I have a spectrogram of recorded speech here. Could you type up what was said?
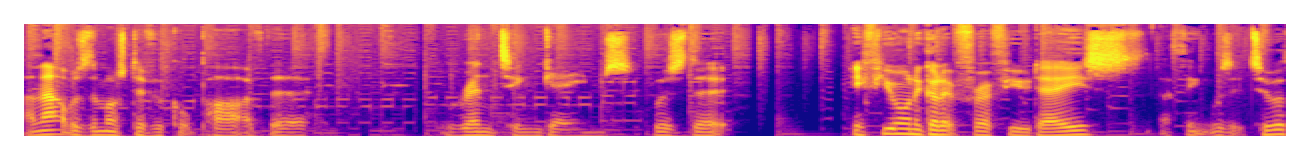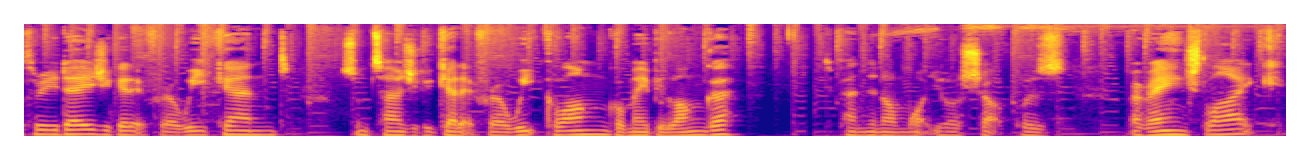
and that was the most difficult part of the renting games was that if you only got it for a few days, I think was it two or three days, you get it for a weekend. Sometimes you could get it for a week long or maybe longer, depending on what your shop was arranged like.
